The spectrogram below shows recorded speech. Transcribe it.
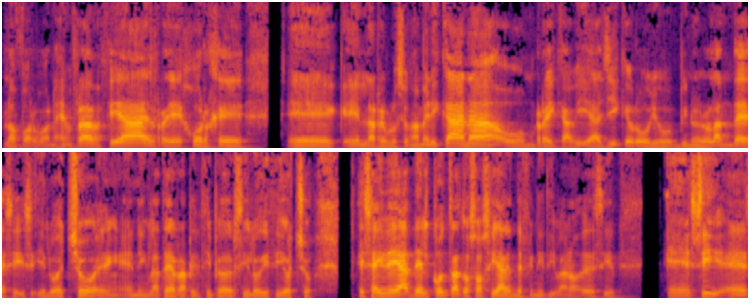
los Borbones en Francia, el rey Jorge eh, en la Revolución Americana o un rey que había allí que luego vino el holandés y, lo echó en, Inglaterra a principios del siglo XVIII esa idea del contrato social, en definitiva, ¿no? Es decir, eh, sí, eh,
